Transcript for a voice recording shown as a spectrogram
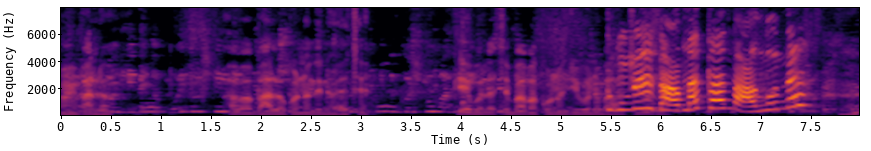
আমি ভালো? বাবা ভালো কোনো দিন হয়েছে? কে বলেছে? বাবা কোনো জীবনে ভালো তুমি ছিল না? দামা ফ্যান আনো নে হ্যাঁ?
